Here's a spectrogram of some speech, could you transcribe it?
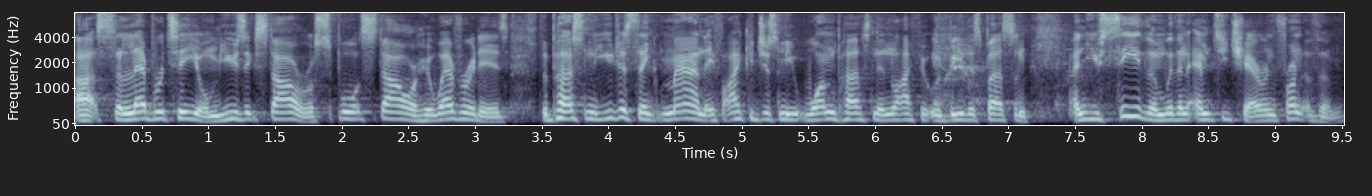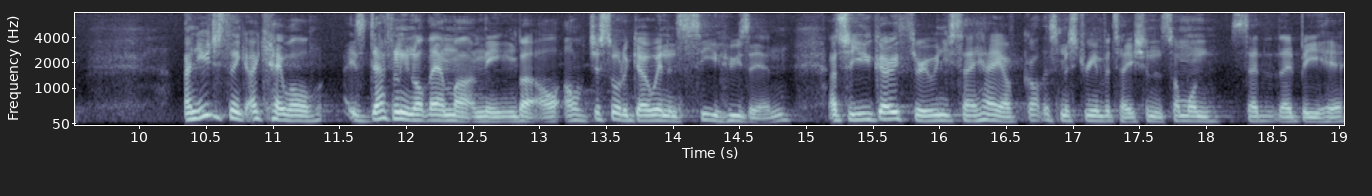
uh, celebrity or music star or sports star or whoever it is, the person that you just think, man, if I could just meet one person in life, it would be this person. And you see them with an empty chair in front of them. And you just think, okay, well, it's definitely not their Martin meeting, but I'll, I'll, just sort of go in and see who's in. And so you go through and you say, hey, I've got this mystery invitation, and someone said that they'd be here.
